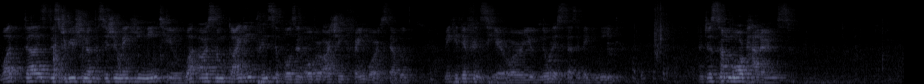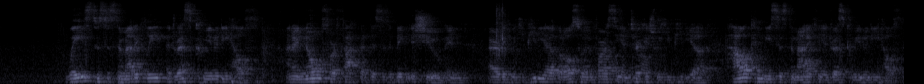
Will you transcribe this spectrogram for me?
what does distribution of decision making mean to you? What are some guiding principles and overarching frameworks that would make a difference here or you've noticed as a big need? And just some more patterns. Ways to systematically address community health. And I know for a fact that this is a big issue in Arabic Wikipedia, but also in Farsi and Turkish Wikipedia. How can we systematically address community health?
